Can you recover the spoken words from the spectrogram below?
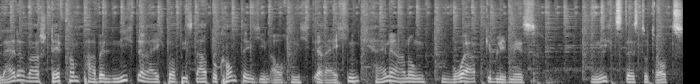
Leider war Stefan Pavel nicht erreichbar. Bis dato konnte ich ihn auch nicht erreichen. Keine Ahnung, wo er abgeblieben ist. Nichtsdestotrotz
